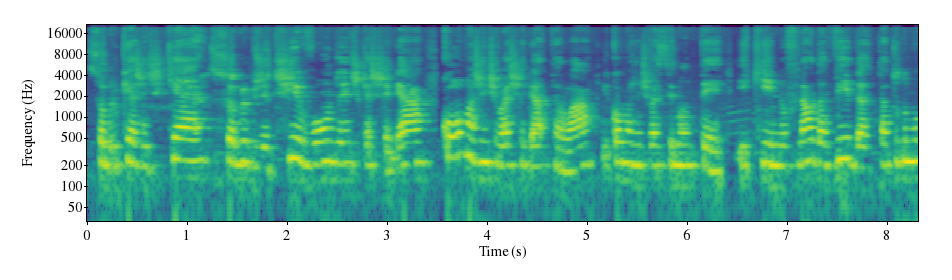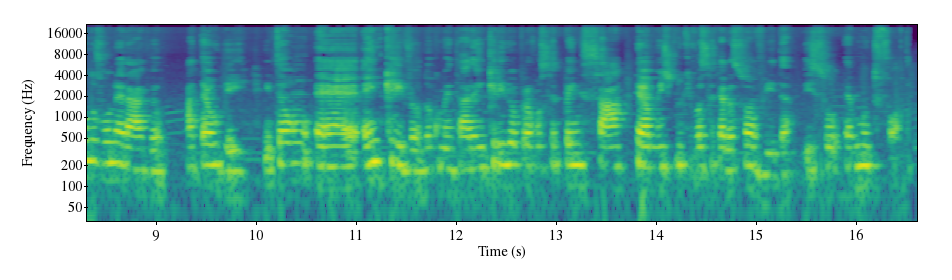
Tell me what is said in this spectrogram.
sobre o que a gente quer, sobre o objetivo, onde a gente quer chegar, como a gente vai chegar até lá e como a gente vai se manter. E que no final da vida tá todo mundo vulnerável até o rei. Então é, é incrível o documentário, é incrível para você pensar realmente no que você quer da sua vida. Isso é muito foda.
